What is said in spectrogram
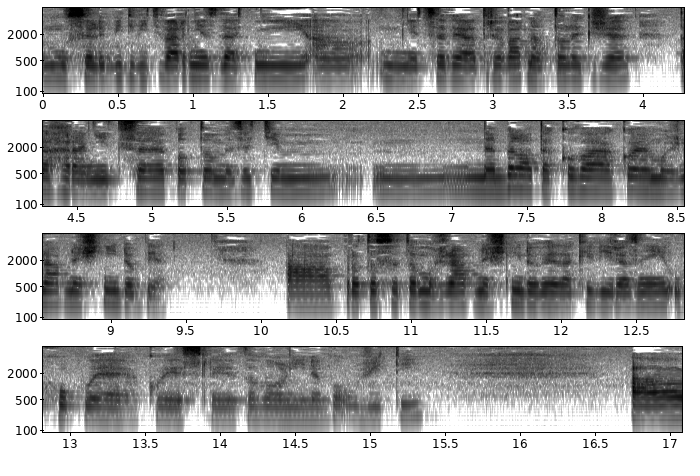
museli být výtvarně zdatní a umět se vyjadřovat natolik, že ta hranice potom mezi tím mm, nebyla taková, jako je možná v dnešní době. A proto se to možná v dnešní době taky výrazněji uchopuje, jako jestli je to volný nebo užitý. A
